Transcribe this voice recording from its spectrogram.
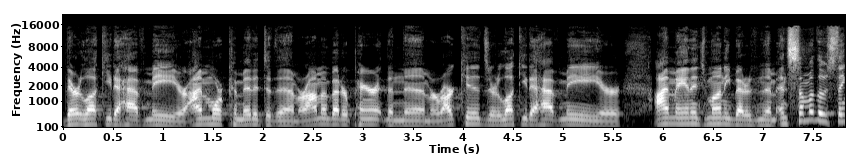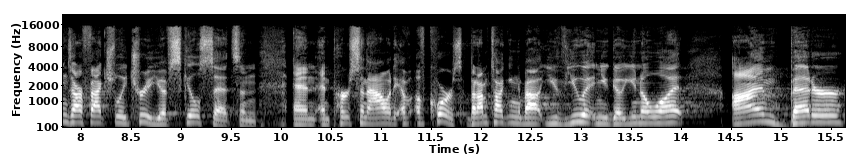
they're lucky to have me, or I'm more committed to them, or I'm a better parent than them, or our kids are lucky to have me, or I manage money better than them. And some of those things are factually true. You have skill sets and, and, and personality, of, of course, but I'm talking about you view it and you go, you know what? I'm better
